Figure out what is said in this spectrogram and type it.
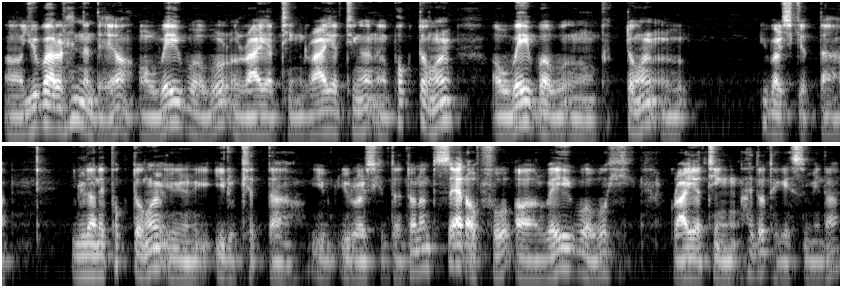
어, 유발을 했는데요. 어, wave of rioting, rioting은 어, 폭동을 어, wave of 어, 폭동을 어, 유발시켰다. 일련의 폭동을 일- 일으켰다, 유- 유발시켰다. 또는 set off a wave of rioting 해도 되겠습니다.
